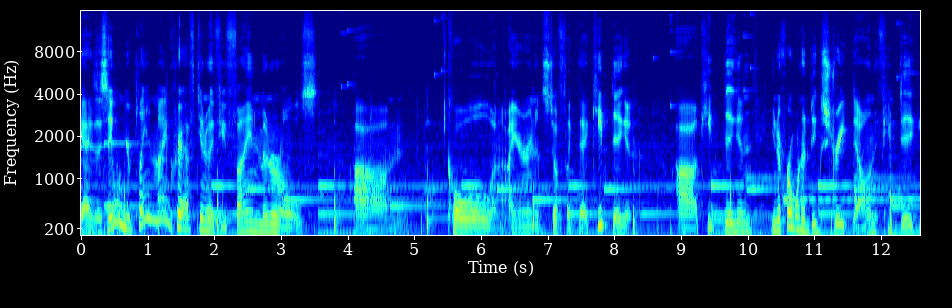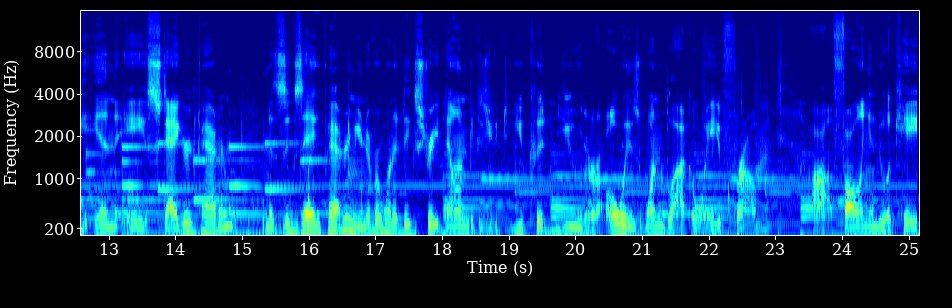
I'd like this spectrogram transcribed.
Yeah, as I say, when you're playing Minecraft, you know, if you find minerals, um, coal and iron and stuff like that, keep digging. Uh, keep digging. You never want to dig straight down. If you dig in a staggered pattern, in a zigzag pattern, you never want to dig straight down because you you could you are always one block away from uh, falling into a cave,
